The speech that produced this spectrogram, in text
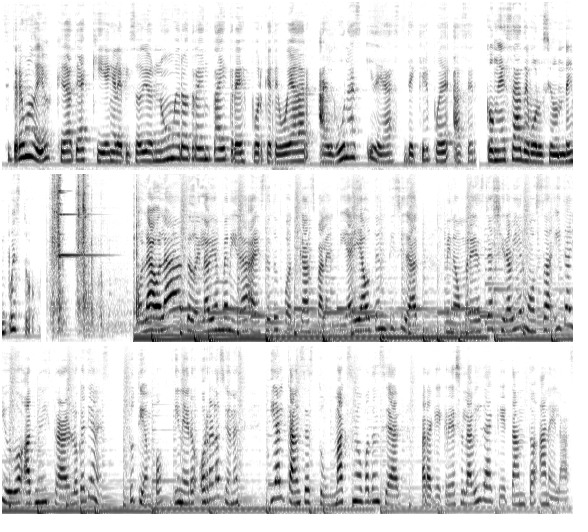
Si eres uno de ellos, quédate aquí en el episodio número 33 porque te voy a dar algunas ideas de qué puedes hacer con esa devolución de impuestos. Hola, hola, te doy la bienvenida a este tu podcast Valentía y Autenticidad. Mi nombre es Yashira Villahermosa y te ayudo a administrar lo que tienes tu tiempo, dinero o relaciones y alcances tu máximo potencial para que crees la vida que tanto anhelas.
